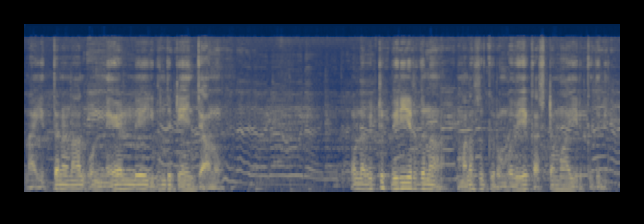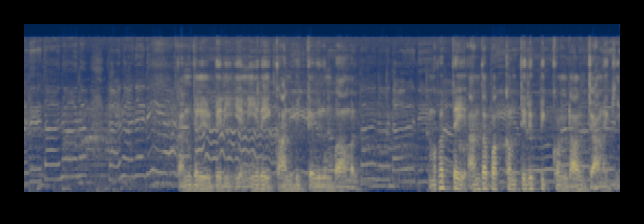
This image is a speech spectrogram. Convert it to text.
நான் இத்தனை நாள் உன் நிழல்லே இருந்துட்டேன் ஜானு. உன்னை விட்டு பிரியறதுனா மனசுக்கு ரொம்பவே கஷ்டமாக இருக்குதுடி கண்களில் பெரிய நீரை காண்பிக்க விரும்பாமல் முகத்தை அந்த பக்கம் திருப்பிக் கொண்டாள் ஜானகி.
